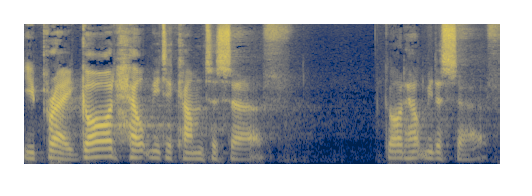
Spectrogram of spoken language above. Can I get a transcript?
you pray, God, help me to come to serve. God, help me to serve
